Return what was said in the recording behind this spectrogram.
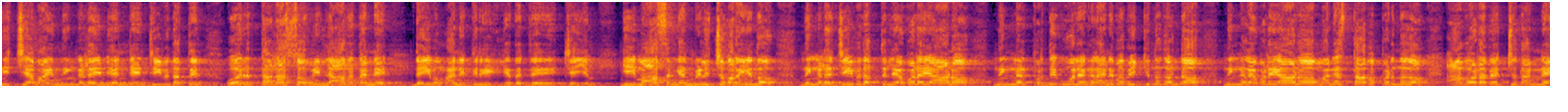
നിശ്ചയമായും നിങ്ങളുടെയും എന്റെയും ജീവിതത്തിൽ ഒരു തടസ്സവും ഇല്ലാതെ തന്നെ ദൈവം അനുഗ്രഹിക്കുക ചെയ്യും. ഈ മാസം ഞാൻ വിളിച്ചു പറയുന്നു നിങ്ങളുടെ ജീവിതത്തിൽ എവിടെയാണോ നിങ്ങൾ പ്രതികൂലങ്ങൾ അനുഭവിക്കുന്നതുണ്ടോ നിങ്ങൾ എവിടെയാണോ മനസ്താപപ്പെടുന്നതോ അവിടെ വെച്ച് തന്നെ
